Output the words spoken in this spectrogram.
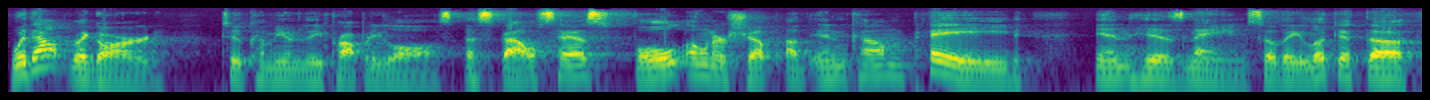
without regard to community property laws. A spouse has full ownership of income paid in his name. So they look at the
